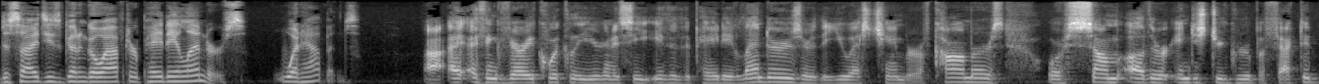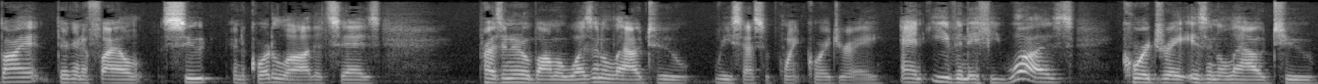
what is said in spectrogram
decides he's going to go after payday lenders. What happens? Uh, I, I, think very quickly you're going to see either the payday lenders or the U.S. Chamber of Commerce or some other industry group affected by it. They're going to file suit in a court of law that says President Obama wasn't allowed to recess appoint Cordray, and even if he was, Cordray isn't allowed to,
